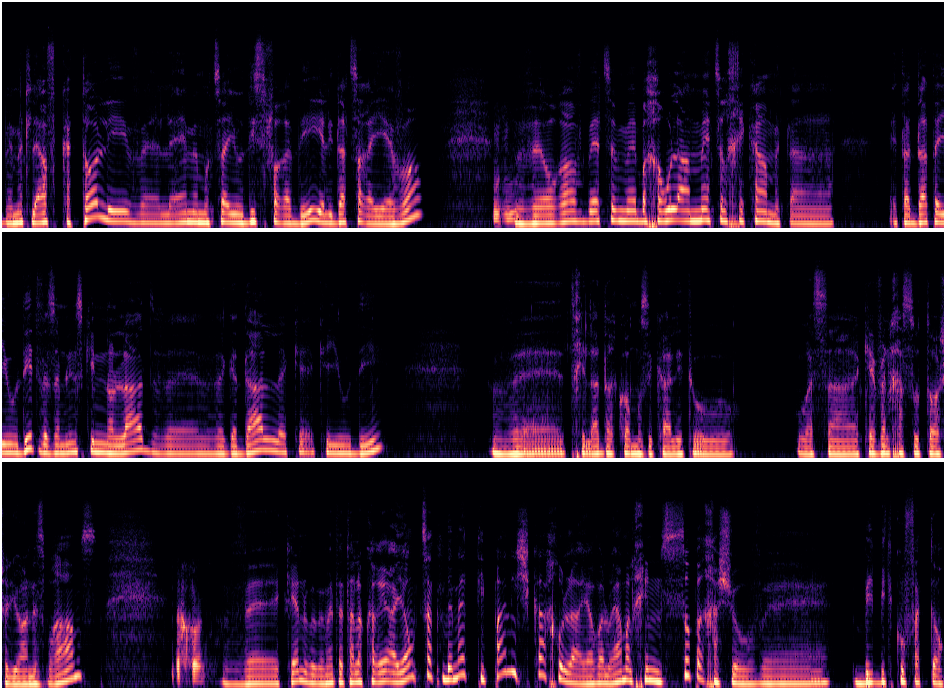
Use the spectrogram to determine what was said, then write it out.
באמת לאב קתולי ולאם ממוצא יהודי ספרדי, ילידת סרייבו, והוריו בעצם בחרו לאמץ על חיקם את ה... את הדת היהודית, וזמלינסקי נולד ו- וגדל כ- כיהודי, ותחילת דרכו המוזיקלית הוא, הוא עשה כאבן חסותו של יוהנס ברמס. נכון. וכן, ובאמת הייתה לו קריירה, היום קצת באמת טיפה נשכח אולי, אבל הוא היה מלחין סופר חשוב uh, ב- בתקופתו.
